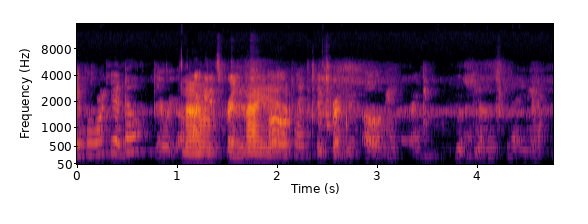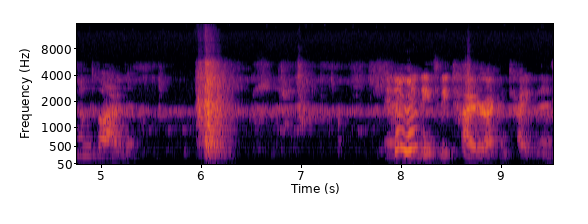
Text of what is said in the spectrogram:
Paperwork yet, though? There we go. No, I mean, it's printed. not in. yet. Oh, okay. It's printed. Oh, okay. Let me borrow this. And if it needs to be tighter, I can tighten it.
